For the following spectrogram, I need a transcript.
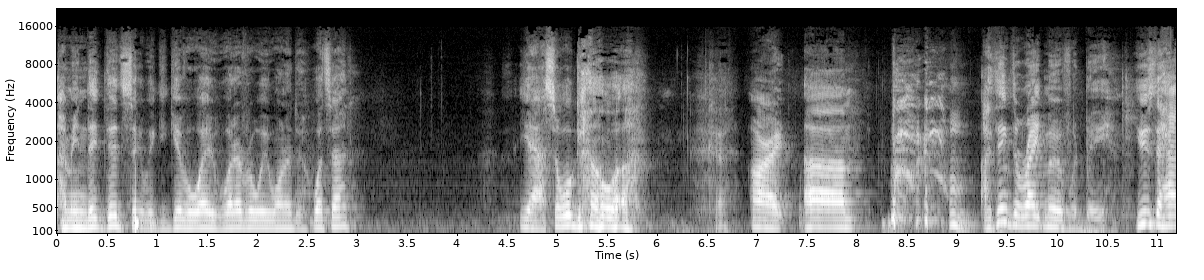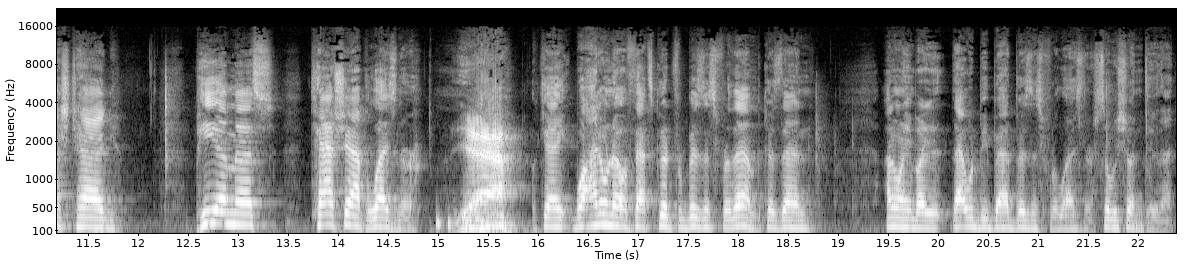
I mean, they did say we could give away whatever we want to do. What's that? Yeah, so we'll go. Uh, Okay. all right. Um, I think the right move would be use the hashtag PMS Cash App Lesnar. Yeah. Okay. Well, I don't know if that's good for business for them because then I don't want anybody. That would be bad business for Lesnar, so we shouldn't do that.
